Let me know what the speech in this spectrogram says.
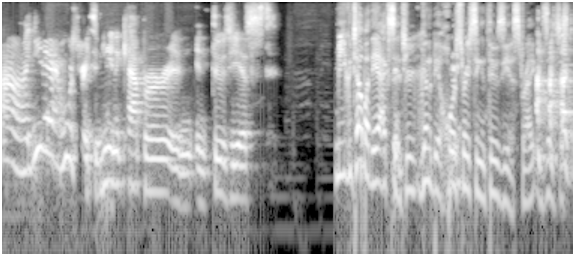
Uh, yeah, horse racing handicapper and enthusiast. Mean, you can tell by the accent you're going to be a horse racing enthusiast, right? Is just-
